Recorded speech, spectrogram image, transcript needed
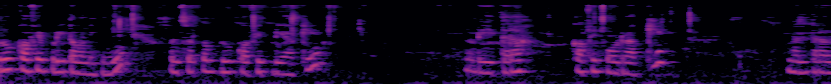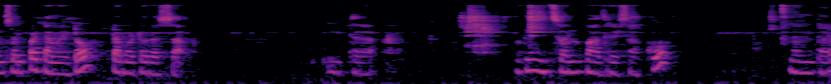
ಬ್ರೂ ಕಾಫಿ ಪುಡಿ ತೊಗೊಂಡಿದ್ದೀನಿ. ಒಂದು ಸ್ವಲ್ಪ ಬ್ರೂ ಕಾಫಿ ಪುಡಿ ಹಾಕಿ. ನೋಡಿ ಈ ಥರ ಕಾಫಿ ಪೌಡ್ರ್ ಹಾಕಿ ನಂತರ ಒಂದು ಸ್ವಲ್ಪ ಟೊಮೆಟೊ ಟೊಮೆಟೊ ರಸ. ಈ ಥರ. ನೋಡಿ, ಇದು ಸ್ವಲ್ಪ ಆದರೆ ಸಾಕು. ನಂತರ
